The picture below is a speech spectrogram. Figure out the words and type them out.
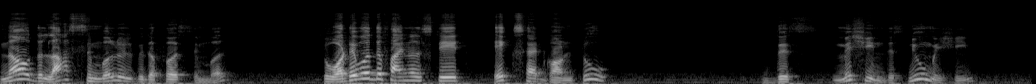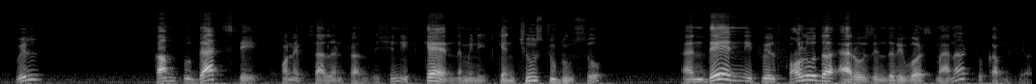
now the last symbol will be the first symbol. So, whatever the final state x had gone to, this machine, this new machine will come to that state on epsilon transition. It can, I mean it can choose to do so and then it will follow the arrows in the reverse manner to come here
